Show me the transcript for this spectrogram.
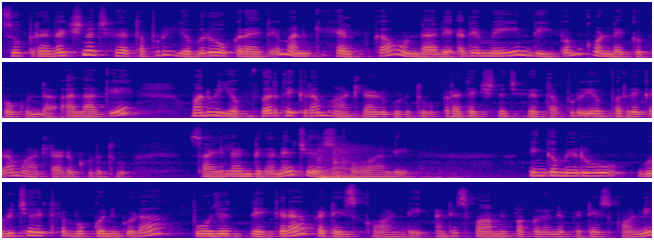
సో ప్రదక్షిణ చేసేటప్పుడు ఎవరో ఒకరైతే మనకి హెల్ప్గా ఉండాలి. అదే మెయిన్ దీపం కొండెక్కుకోకుండా. అలాగే మనం ఎవరి దగ్గర మాట్లాడకూడదు. ప్రదక్షిణ చేసేటప్పుడు ఎవరి దగ్గర మాట్లాడకూడదు. సైలెంట్గానే చేసుకోవాలి. ఇంకా మీరు గురుచరిత్ర బుక్ని కూడా పూజ దగ్గర పెట్టేసుకోండి. అంటే స్వామి పక్కలోనే పెట్టేసుకోండి.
